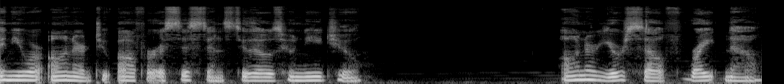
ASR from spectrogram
And you are honored to offer assistance to those who need you. Honor yourself right now.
